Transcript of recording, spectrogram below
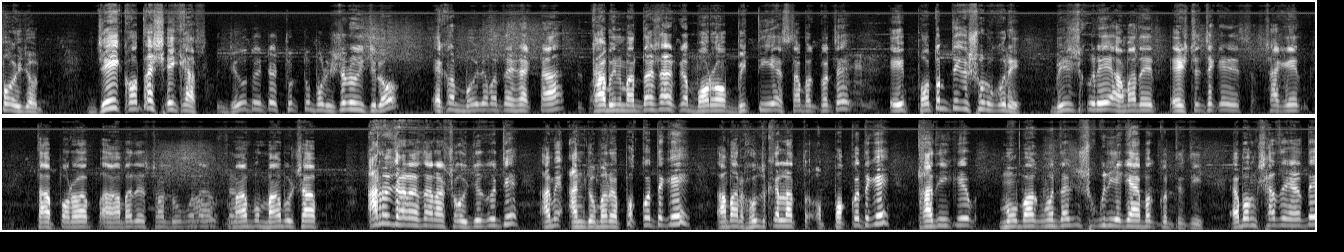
প্রয়োজন। যে কথা সেই কাজ। যেহেতু এটা ছোট্ট পরিসর হয়েছিল, এখন মহিলা মাদ্রাসা একটা কাবিন মাদ্রাসা, একটা বড় ভিত্তি স্থাপন করছে। এই প্রথম থেকে শুরু করে, বিশেষ করে আমাদের স্টেট থেকে সাগের তারপর আমাদের মাহবুব সাহেব আরও যারা যারা সহযোগ করছে আমি আঞ্জমানের পক্ষ থেকে আমার হজকাল্লার পক্ষ থেকে তাদেরকে মোবারক মন্দাজি শুক্রিয়া জ্ঞাপন করতেছি। এবং সাথে সাথে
